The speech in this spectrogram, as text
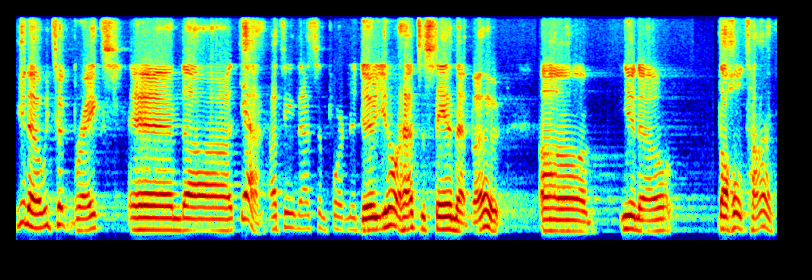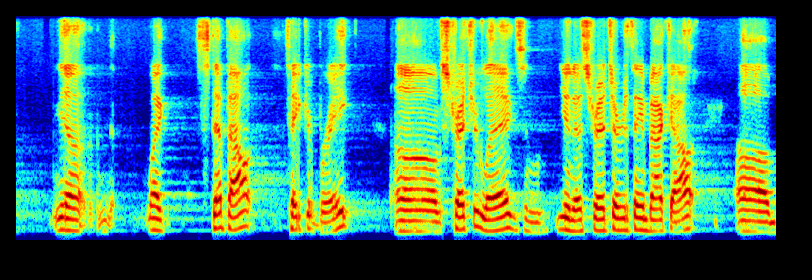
you know, we took breaks, and uh, yeah, I think that's important to do. You don't have to stay in that boat, um, you know, the whole time. Yeah, like step out, take a break, um, stretch your legs and you know stretch everything back out. Um,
